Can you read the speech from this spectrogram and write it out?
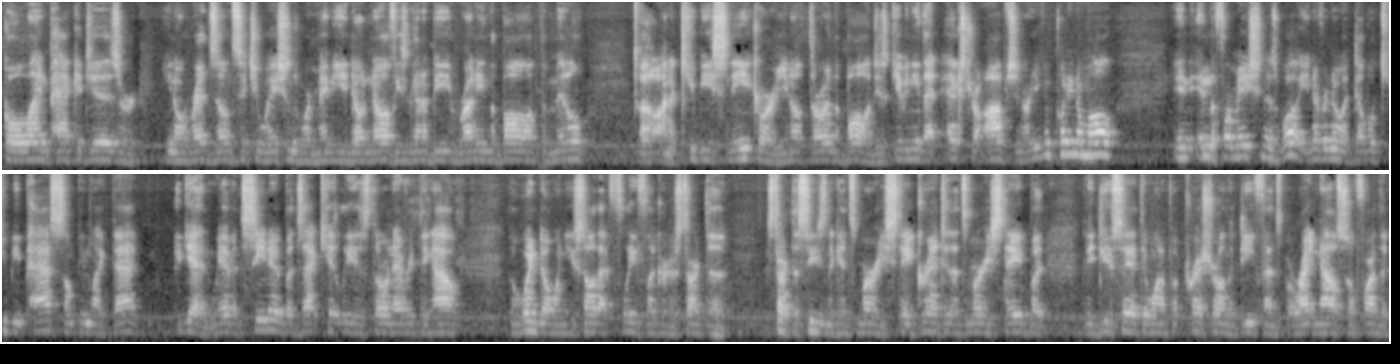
goal line packages or you know, red zone situations where maybe you don't know if he's going to be running the ball up the middle uh, on a QB sneak or, you know, throwing the ball, just giving you that extra option or even putting them all in, in the formation as well. You never know a double QB pass, something like that. Again, we haven't seen it, but Zach Kittley has thrown everything out the window when you saw that flea flicker to start the start the season against Murray State. Granted, that's Murray State, but they do say that they want to put pressure on the defense. But right now, so far, the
